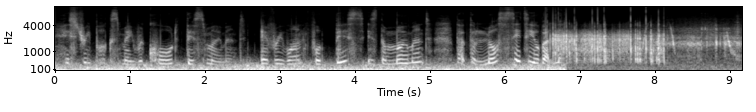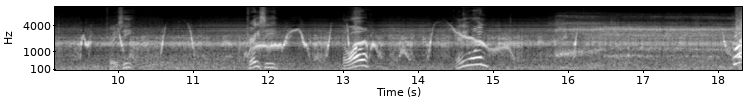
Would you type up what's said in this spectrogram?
History books may record this moment, everyone, for this is the moment that the lost city of Atlantis. Tracy? Tracy? Hello? Anyone? Hello?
